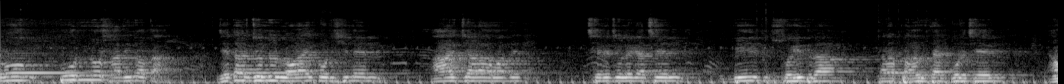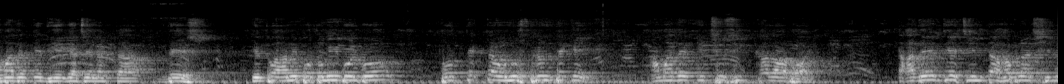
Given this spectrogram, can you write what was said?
এবং পূর্ণ স্বাধীনতা। যেটার জন্য লড়াই করেছিলেন, আজ যারা আমাদের ছেড়ে চলে গেছেন, বীর শহীদরা, তারা প্রাণ ত্যাগ করেছেন, আমাদেরকে দিয়ে গেছেন একটা দেশ। কিন্তু আমি প্রথমেই বলব, প্রত্যেকটা অনুষ্ঠান থেকে আমাদের কিছু শিক্ষা লাভ হয়। তাদের যে চিন্তা ভাবনা ছিল,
